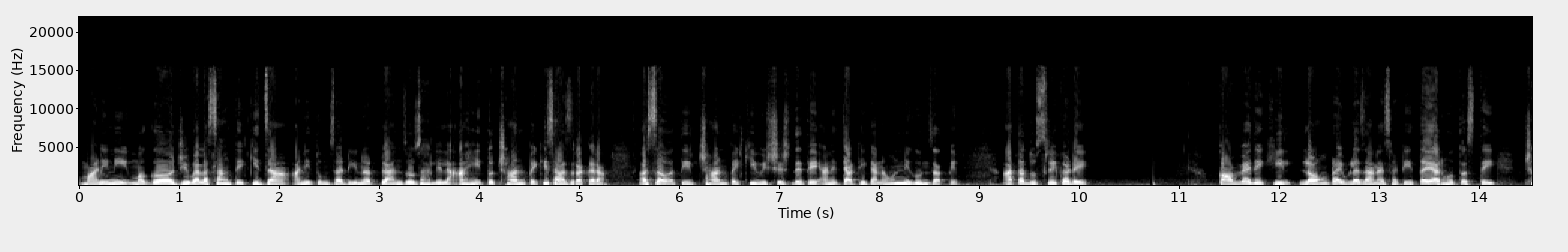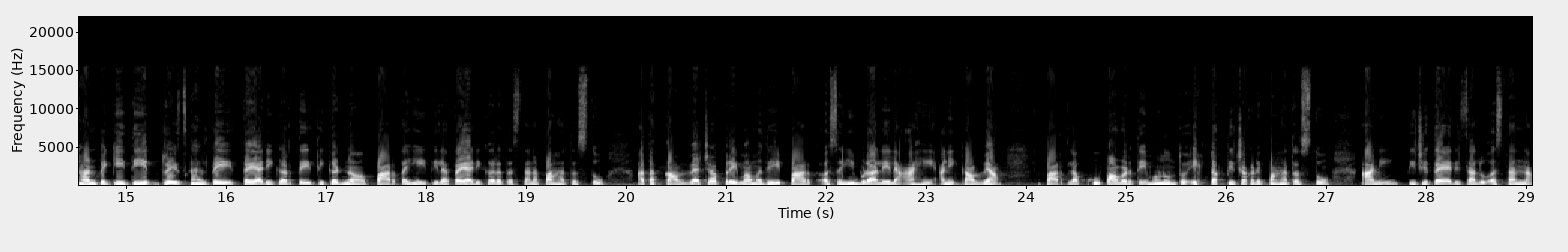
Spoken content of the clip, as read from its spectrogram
मानिनी मग जीवाला सांगते की जा आणि तुमचा डिनर प्लॅन जो झालेला आहे तो छानपैकी साजरा करा. असं ती छानपैकी विशेष देते आणि त्या ठिकाणाहून निघून जाते. आता दुसरीकडे काव्या देखील लॉंग ड्राईव्हला जाण्यासाठी तयार होत असते. छानपैकी ती ड्रेस घालते तयारी करते तिकडनं पार्थही तिला तयारी करत असताना पाहत असतो. आता काव्याच्या प्रेमामध्ये पार्थ असंही बुडालेला आहे आणि काव्या पार्थला खूप आवडते म्हणून तो एकटक तिच्याकडे पाहत असतो. आणि तिची तयारी चालू असताना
